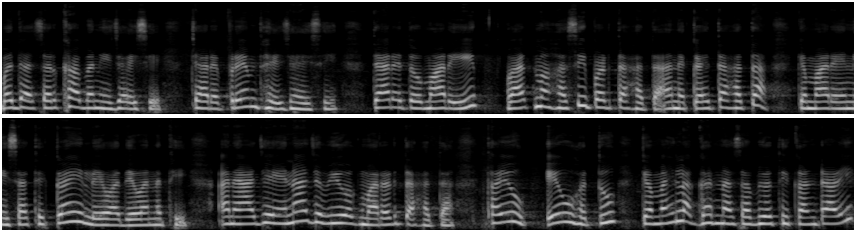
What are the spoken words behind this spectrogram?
બધા સરખા બની જાય છે જ્યારે પ્રેમ થઈ જાય છે, ત્યારે તો મારી વાતમાં હસી પડતા હતા અને કહેતા હતા કે મારે એની સાથે કંઈ લેવા દેવા નથી. અને આજે એના જ વિયોગમાં રડતા હતા. થયું એવું હતું કે મહિલા ઘરના સભ્યોથી કંટાળી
